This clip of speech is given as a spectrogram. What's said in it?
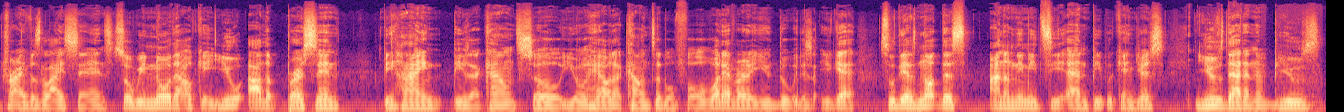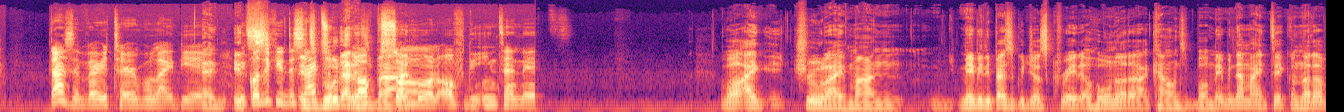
driver's license. So we know that okay, you are the person behind these accounts. So you're held accountable for whatever you do with this. You get so there's not this anonymity and people can just use that and abuse That's a very terrible idea. Because if you decide to good and it's block someone off the internet, well i true like man maybe the person could just create a whole nother account but maybe that might take another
